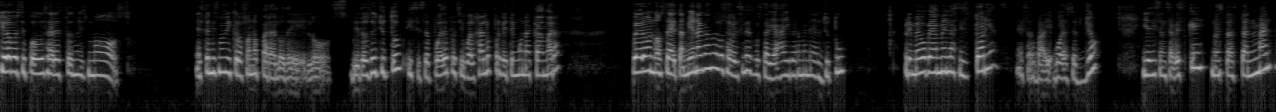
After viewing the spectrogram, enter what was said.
Quiero ver si puedo usar estos mismos este mismo micrófono para lo de los videos de YouTube y si se puede pues igual jalo porque tengo una cámara. Pero no sé, también háganmelo saber si les gustaría ahí verme en el YouTube. Primero véanme en las historias, esas voy a hacer yo y ya dicen, ¿sabes qué? No estás tan mal,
